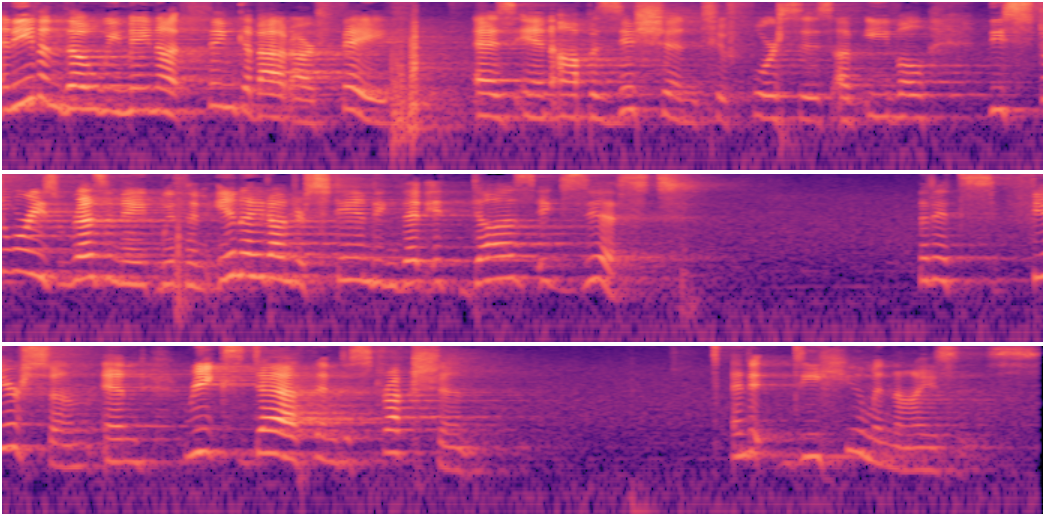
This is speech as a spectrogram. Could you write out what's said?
and even though we may not think about our faith as in opposition to forces of evil, these stories resonate with an innate understanding that it does exist, that it's fearsome and wreaks death and destruction, and it dehumanizes.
